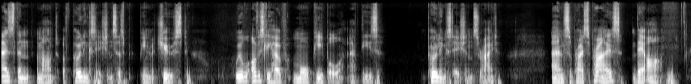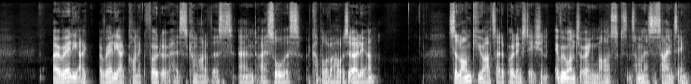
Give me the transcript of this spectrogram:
as the amount of polling stations has been reduced, we will obviously have more people at these polling stations, right? And surprise, surprise, there are a really a really iconic photo has come out of this, and I saw this a couple of hours earlier. It's a long queue outside a polling station. Everyone's wearing masks, and someone has a sign saying,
